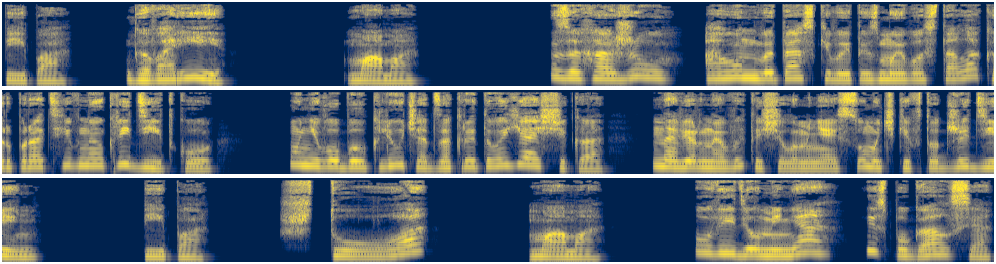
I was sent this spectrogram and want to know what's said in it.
Пипа. «Говори!» Мама. Захожу, а он вытаскивает из моего стола корпоративную кредитку. У него был ключ от закрытого ящика. Наверное, вытащил у меня из сумочки в тот же день. Пипа. «Что?» Мама. Увидел меня, испугался,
